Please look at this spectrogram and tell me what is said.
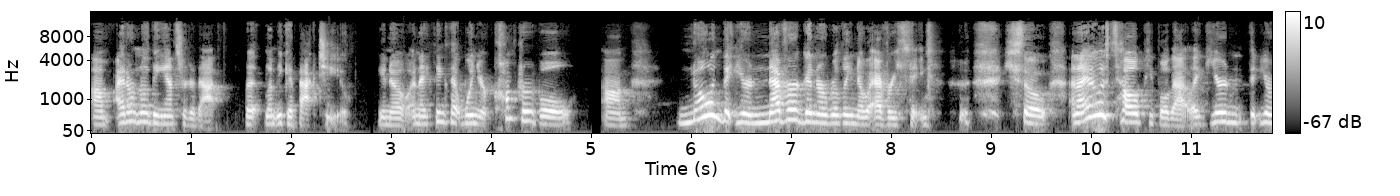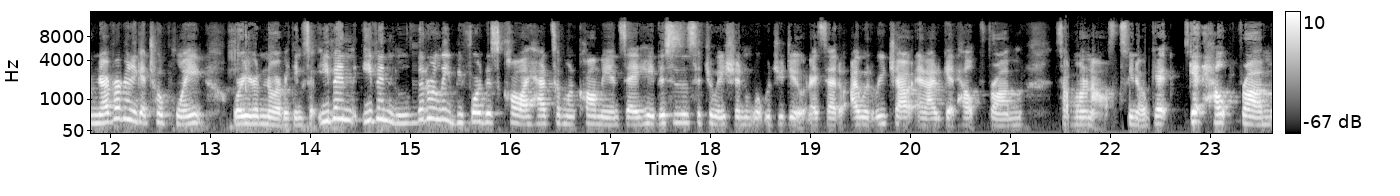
um, i don't know the answer to that but let me get back to you you know? And i think that when you're comfortable um, knowing that you're never going to really know everything so and i always tell people that like you're you're never going to get to a point where you're going to know everything. So even even literally before this call i had someone call me and say hey this is a situation what would you do? And i said i would reach out and i'd get help from someone else. You know get get help from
